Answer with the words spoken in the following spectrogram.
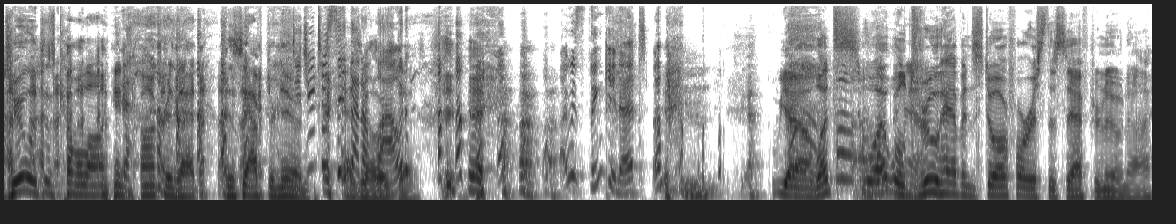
Drew will just come along and conquer that this afternoon. Did you just say that he out loud? I was thinking it. Yeah, what's what will Drew have in store for us this afternoon, huh?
